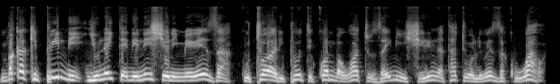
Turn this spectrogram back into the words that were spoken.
Mpaka kipindi United Nation imeweza kutoa ripoti kwamba watu zaidi ya ishirini na tatu waliweza kuuawa.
